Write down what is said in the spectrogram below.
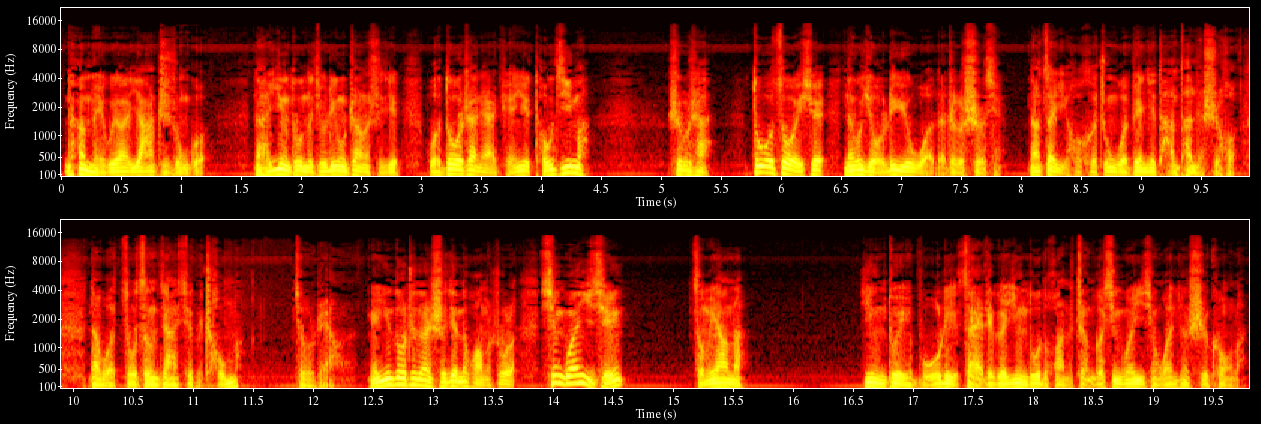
那美国要压制中国，那印度呢就利用这样的时机，我多占点便宜，投机嘛，是不是？多做一些能够有利于我的这个事情，那在以后和中国边界谈判的时候，那我多增加一些个筹码，就是这样的。你看印度这段时间的话，我们说了，新冠疫情怎么样呢？应对不利，在这个印度的话呢，整个新冠疫情完全失控了。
